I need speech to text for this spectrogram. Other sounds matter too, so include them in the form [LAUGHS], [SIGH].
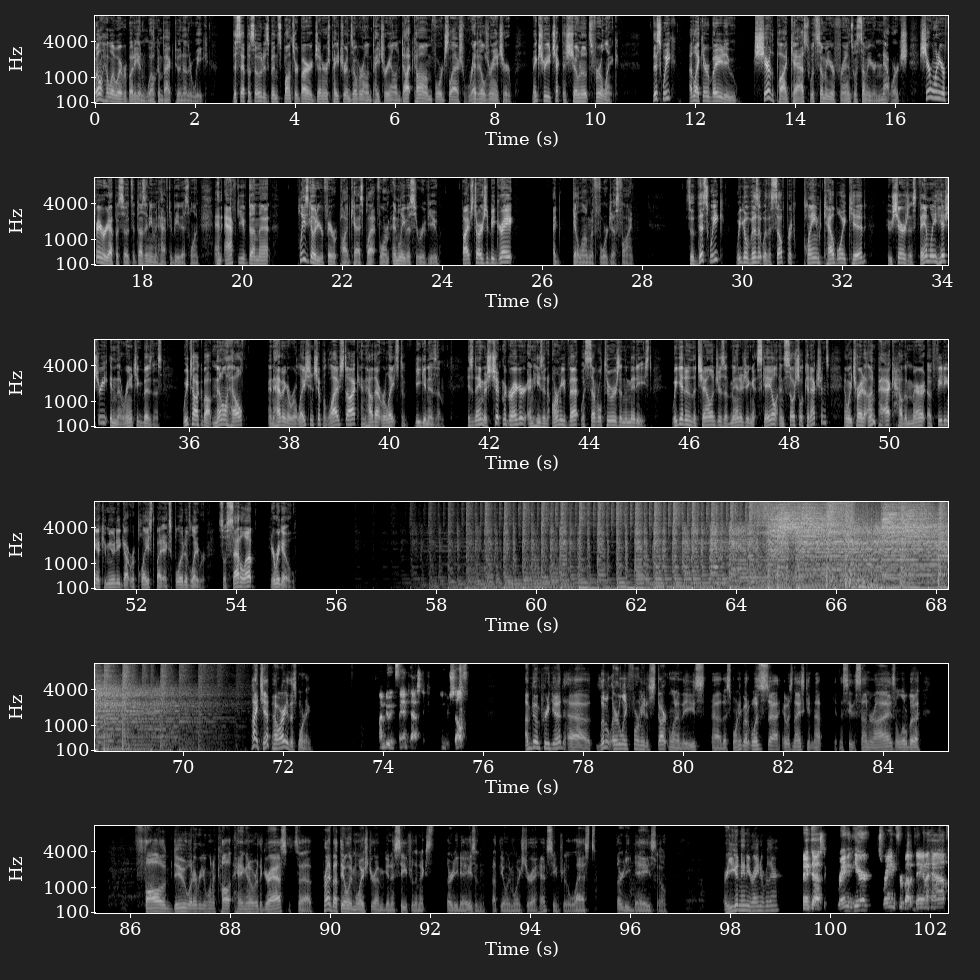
Well, hello, everybody, and welcome back to another week. This episode has been sponsored by our generous patrons over on patreon.com forward slash Red Hills Rancher. Make sure you check the show notes for a link. This week, I'd like everybody to share the podcast with some of your friends, with some of your networks. Share one of your favorite episodes. It doesn't even have to be this one. And after you've done that, please go to your favorite podcast platform and leave us a review. Five stars would be great. I'd get along with four just fine. So this week, we go visit with a self proclaimed cowboy kid who shares his family history in the ranching business. We talk about mental health and having a relationship with livestock and how that relates to veganism. His name is Chip McGregor, and he's an Army vet with several tours in the Mideast. We get into the challenges of managing at scale and social connections, and we try to unpack how the merit of feeding a community got replaced by exploitive labor. So saddle up, here we go. Hi, Chip. How are you this morning? I'm doing fantastic. And yourself? I'm doing pretty good. A uh, little early for me to start one of these uh, this morning, but it was uh, it was nice getting up, getting to see the sunrise, a little bit of fog, dew, whatever you want to call it, hanging over the grass. It's uh, probably about the only moisture I'm going to see for the next 30 days, and about the only moisture I have seen for the last 30 days. So, are you getting any rain over there? Fantastic. Raining here. It's rained for about a day and a half.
